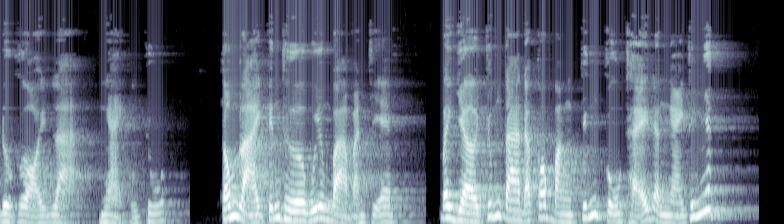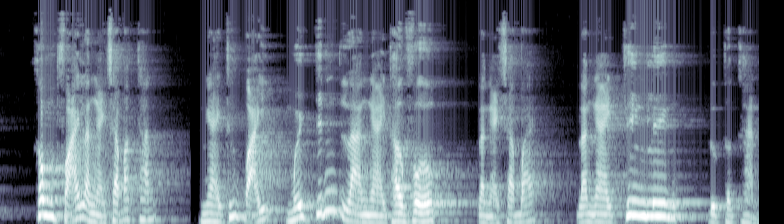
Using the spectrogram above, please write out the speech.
được gọi là ngày của chúa. Tóm lại, kính thưa quý ông bà và anh chị em, bây giờ chúng ta đã có bằng chứng cụ thể rằng ngày thứ nhất không phải là ngày sa bát thánh. Ngày thứ bảy mới chính là ngày thờ phượng, là ngày sa bát là ngày thiêng liêng được thực hành.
